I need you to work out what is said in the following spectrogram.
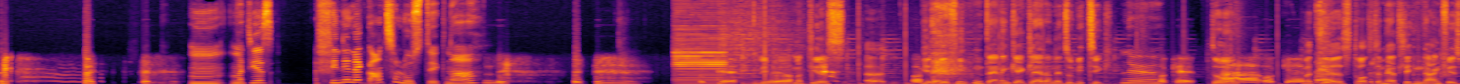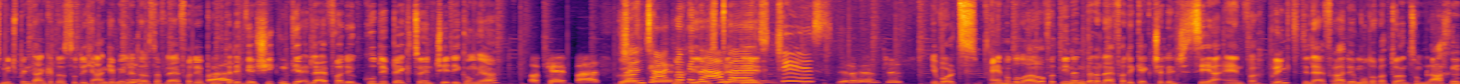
Mm, Matthias, finde ich nicht ganz so lustig, ne? Okay. Lieber Ja. Matthias, äh, wir, wir finden deinen Gag leider nicht so witzig. Nö. Okay. So. Aha, okay. Matthias, trotzdem herzlichen Dank fürs Mitspielen. Danke, dass du dich angemeldet Ja. hast auf liveradio.de. Wir schicken dir ein Live-Radio-Goodie-Bag zur Entschädigung, ja? Okay, passt. Gut. Schönen Tag noch in der Matthias, Arbeit. Tschüss. Wiederhören, tschüss. Ihr wollt 100 Euro verdienen bei der Live-Radio-Gag-Challenge? Sehr einfach. Bringt die Live-Radio-Moderatoren zum Lachen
